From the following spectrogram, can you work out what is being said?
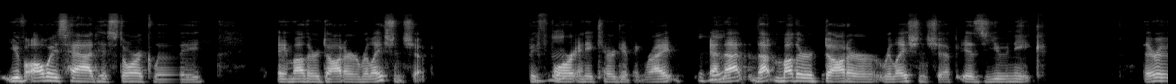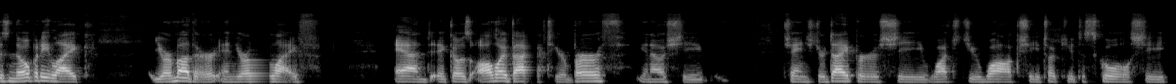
You've always had historically a mother-daughter relationship before any caregiving, right? Mhm. And that, that mother-daughter relationship is unique. There is nobody like your mother in your life. And it goes all the way back to your birth. You know, she changed your diapers, she watched you walk, she took you to school, she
